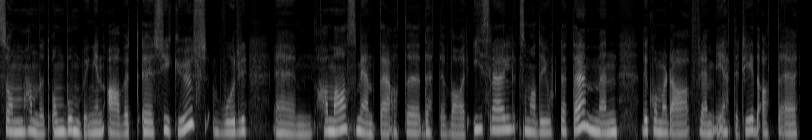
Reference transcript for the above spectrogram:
som handlet om bombingen av et eh, sykehus, hvor eh, Hamas mente at eh, dette var Israel som hadde gjort dette, men det kommer da frem i ettertid at eh,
